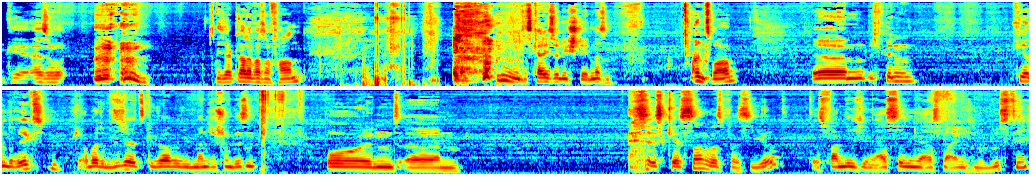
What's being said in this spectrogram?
Okay, also ich habe gerade was erfahren. Das kann ich so nicht stehen lassen. Und zwar, ähm, ich bin viel unterwegs. Ich arbeite im Sicherheitsgewerbe, wie manche schon wissen. Und ähm, es ist gestern was passiert. Das fand ich in erster Linie erstmal eigentlich nur lustig.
